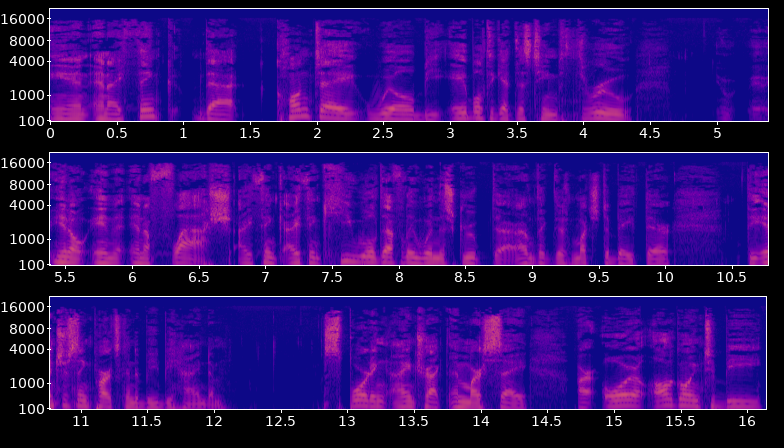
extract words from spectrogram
and and I think that Conte will be able to get this team through. You know, in in a flash, I think I think he will definitely win this group. I don't think there's much debate there. The interesting part's going to be behind him. Sporting, Eintracht, and Marseille are all, all going to be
